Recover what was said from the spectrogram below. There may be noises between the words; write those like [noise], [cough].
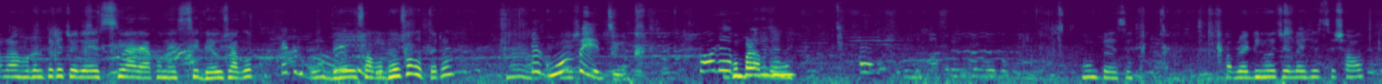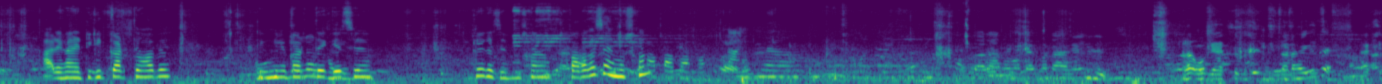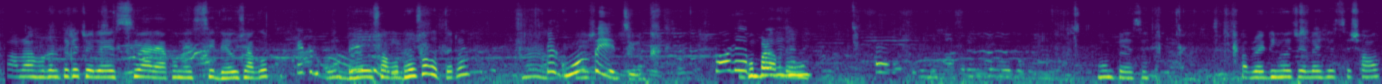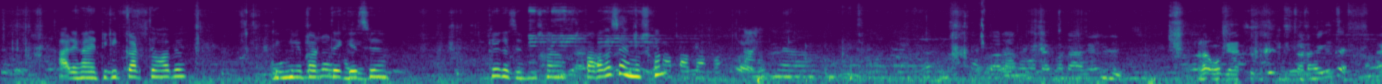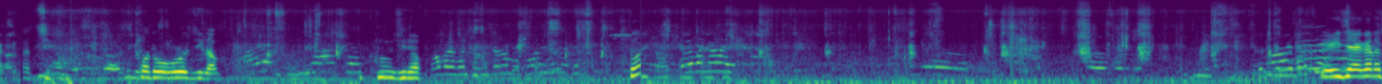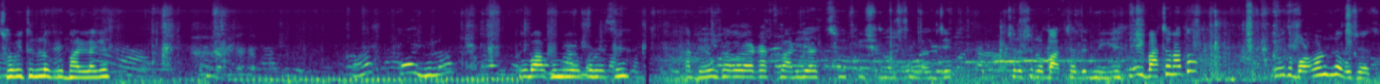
আমরা হোটেল থেকে চলে এসেছি আর এখন এসেছি ঢেউ সাগর ঢেউ সাগর ঢেউ সাগর তো এটা? ঘুম পেয়েছি। ঘুম পাড়া ঘুম পেয়েছে। সব রেডি হয়ে চলে এসেছে সব। আর এখানে টিকিট কাটতে হবে। টিকিট কাটতে গেছে। কে গেছে? মুস্কান? পাপা গেছে মুস্কান? আমরা হোটেল থেকে চলে এসেছি আর এখন এসেছি ঢেউ সাগর ঢেউ সাগর ঢেউ সাগর তো এটা? ঘুম পেয়েছি। ঘুম পাড়া ঘুম পেয়েছে। সব রেডি হয়ে চলে এসেছে সব। আর এখানে টিকিট কাটতে হবে। টিকিট কাটতে গেছে। কে গেছে? মুস্কান? পাপা গেছে মুস্কান? কত বড় জিরাফ? জিরাফ? তো এই জায়গাটা ছবি তুললে খুব ভালো লাগে। তুবা ঘুমিয়ে পড়েছে। আর ঢেউ সাগর একটা বাড়ি যাচ্ছে। কি সুন্দর লাগছে। ছোট ছোট বাচ্চাদের নিয়ে। এই বাচ্চা না তো? এই তো বড় মানুষরা বসে আছে।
